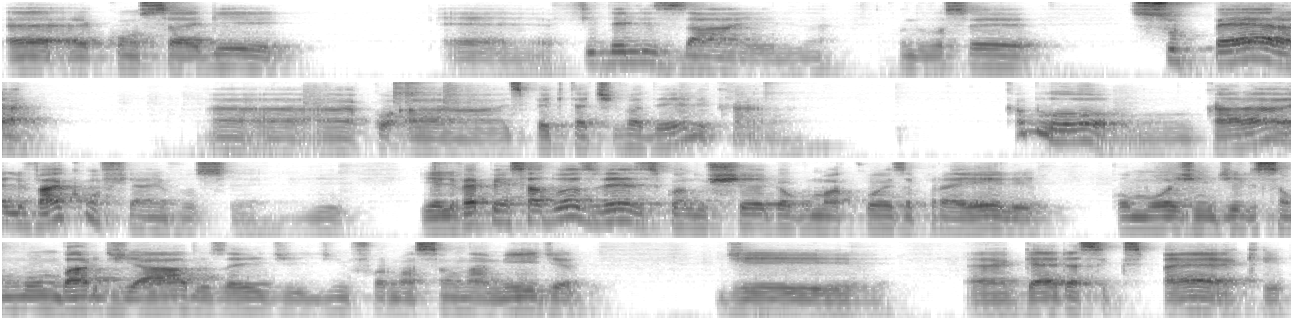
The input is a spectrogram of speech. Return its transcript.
é, é, consegue é, fidelizar ele, né? Quando você supera a, a, a, expectativa dele, cara, acabou. O cara ele vai confiar em você. E, E ele vai pensar duas vezes quando chega alguma coisa para ele, como hoje em dia eles são bombardeados aí de, de informação na mídia, de é, get a six pack,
